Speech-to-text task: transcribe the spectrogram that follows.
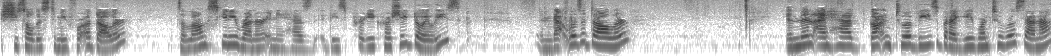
she sold this to me for a dollar. It's a long skinny runner and it has these pretty crochet doilies. And that was a dollar. And then I had gotten two of these, but I gave one to Rosanna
